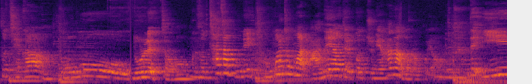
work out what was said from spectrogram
그래서 제가 너무 놀랬죠. 그래서 찾아보니 정말 정말 안 해야 될 것 중에 하나더라고요. 근데 이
